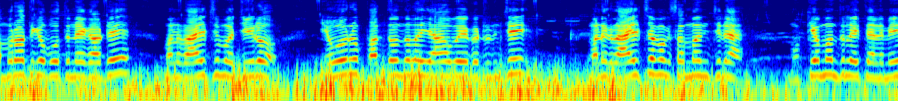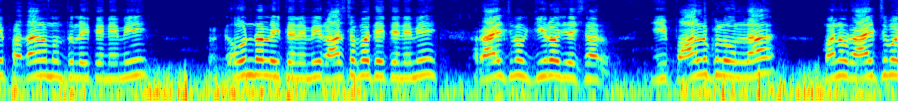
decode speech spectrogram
అమరావతిగా పోతున్నాయి కాబట్టి మన రాయలసీమ జీరో. ఎవరు పంతొమ్మిది వందల యాభై ఒకటి నుంచి మనకు రాయలసీమకు సంబంధించిన ముఖ్యమంత్రులు అయితేనేమి ప్రధానమంత్రులు అయితేనేమి గవర్నర్లు అయితేనేమి రాష్ట్రపతి అయితేనేమి రాయలసీమకు జీరో చేసినారు. ఈ పాలకుల వల్ల మనం రాయలసీమ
